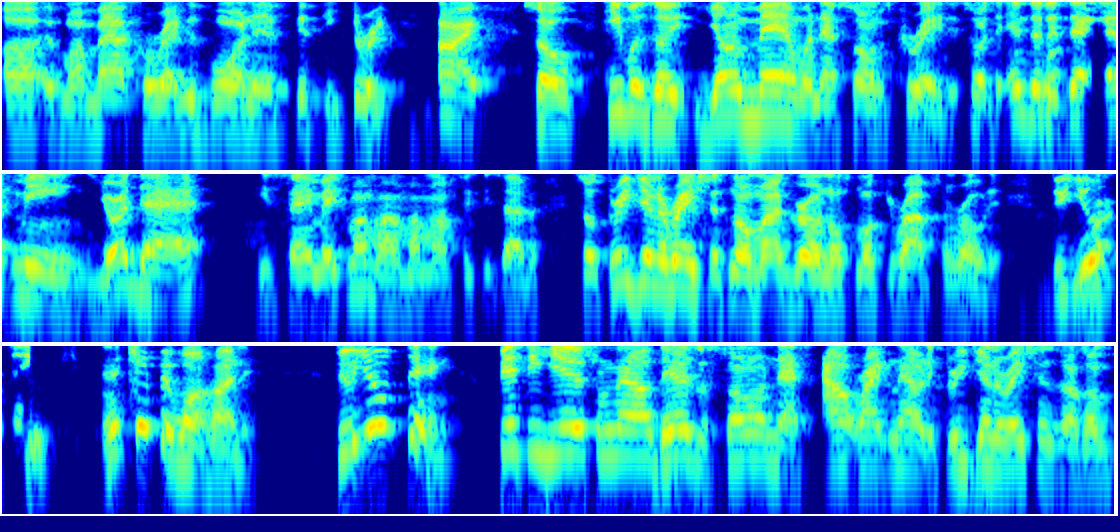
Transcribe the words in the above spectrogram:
uh if my math correct, he was born in 53. All right. So he was a young man when that song was created. So at the end of the day, that means your dad, he's the same age my mom, my mom's 67. So three generations know my girl, no Smokey Robinson wrote it. Do you Right. think, and keep it 100, do you think 50 years from now, there's a song that's out right now that three generations are going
